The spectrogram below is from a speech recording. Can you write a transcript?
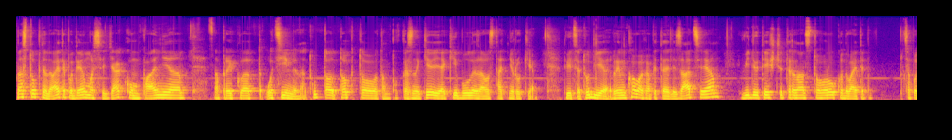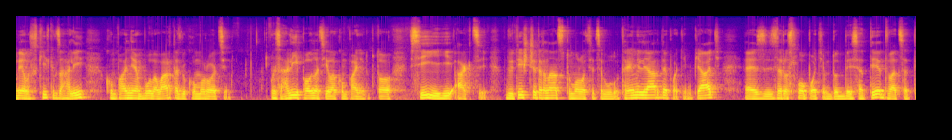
Наступне, давайте подивимося, як компанія. Наприклад, оцінена. Тут, тобто там показники, які були за останні роки. Дивіться, тут є ринкова капіталізація від 2014 року. Давайте це подивимося, скільки взагалі компанія була варта в якому році. Взагалі повна ціла компанія, тобто всі її акції. У 2014 році це було 3 мільярди, потім 5, е, зросло потім до 10, 20,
